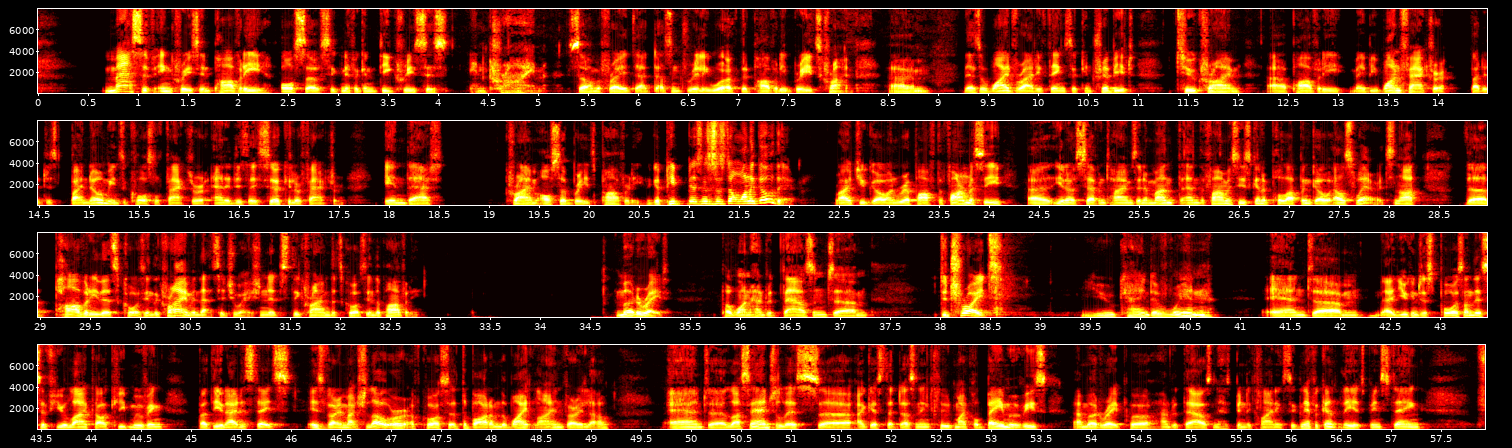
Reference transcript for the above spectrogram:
massive increase in poverty, also significant decreases in crime. So I'm afraid that doesn't really work, that poverty breeds crime. Um, there's a wide variety of things that contribute to crime. Uh, poverty may be one factor, but it is by no means a causal factor, and it is a circular factor in that crime also breeds poverty. Because people, businesses don't want to go there, right? You go and rip off the pharmacy, uh, you know, seven times in a month, and the pharmacy is going to pull up and go elsewhere. It's not the poverty that's causing the crime in that situation. It's the crime that's causing the poverty. Murder rate per 100,000. Um, Detroit, you kind of win. And um, uh, you can just pause on this if you like. I'll keep moving. But the United States is very much lower. Of course, at the bottom, the white line, very low. And uh, Los Angeles, uh, I guess that doesn't include Michael Bay movies. Uh, murder rate per 100,000 has been declining significantly. It's been staying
